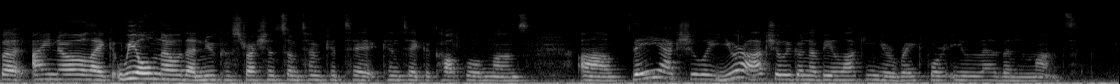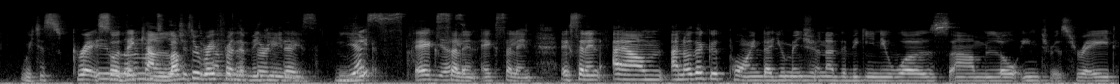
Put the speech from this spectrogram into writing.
But I know, like we all know that new construction sometimes can take can take a couple of months um, they actually, you're actually going to be locking your rate for 11 months. Which is great. So they can lock the rate from the beginning. Days. Yes. yes. Excellent, yes. excellent, excellent. Um, another good point that you mentioned at the beginning was um, low interest rate.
